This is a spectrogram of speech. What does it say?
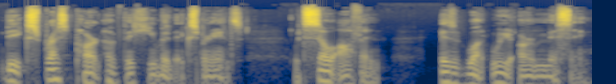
the expressed part of the human experience, which so often is what we are missing.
